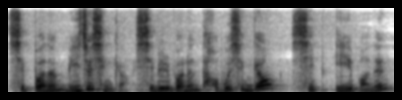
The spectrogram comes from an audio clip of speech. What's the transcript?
10번은 미주 신경, 11번은 더부 신경, 12번은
